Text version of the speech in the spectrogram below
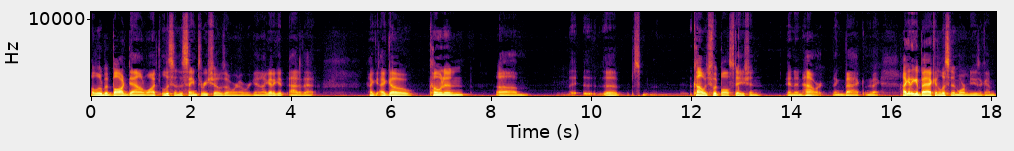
a little bit bogged down watch listening to the same three shows over and over again. I got to get out of that. I, I go Conan, um, the college football station, and then Howard, and back and back. I got to get back and listen to more music. I'm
